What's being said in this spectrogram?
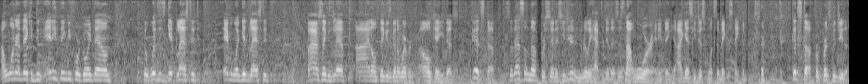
I wonder if they can do anything before going down. The Wizards get blasted. Everyone get blasted. Five seconds left. I don't think it's going to work. Okay, he does. Good stuff. So that's enough percentage. He didn't really have to do this. It's not war or anything. I guess he just wants to make a statement. Good stuff from Prince Vegeta.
